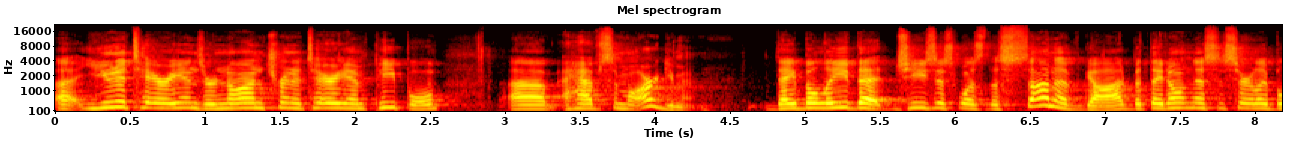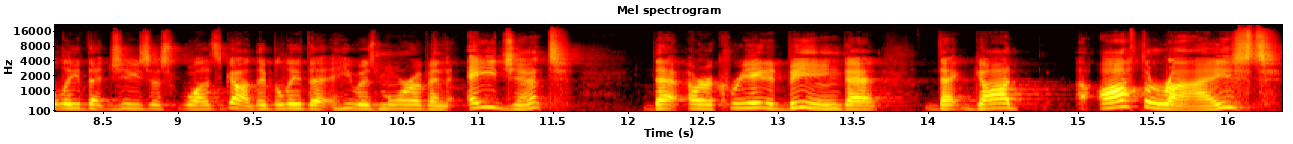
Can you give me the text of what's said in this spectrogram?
uh, Unitarians or non Trinitarian people uh, have some argument. They believe that Jesus was the Son of God, but they don't necessarily believe that Jesus was God. They believe that he was more of an agent that, or a created being that, that God authorized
